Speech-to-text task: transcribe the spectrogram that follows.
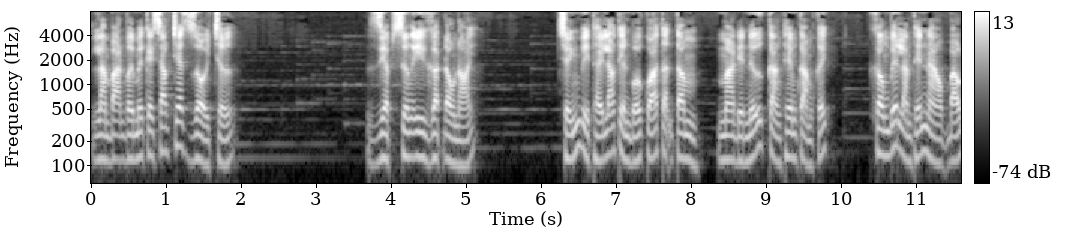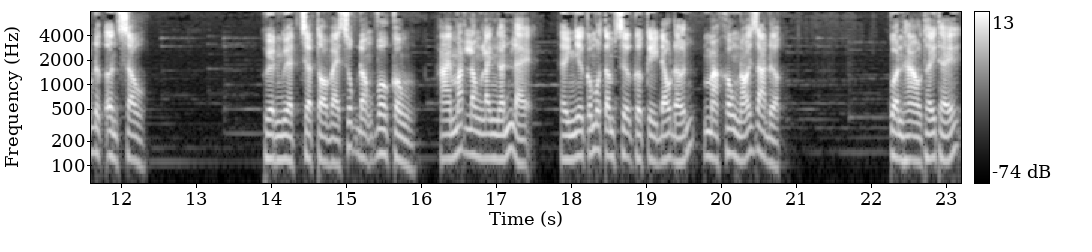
Làm bạn với mấy cây xác chết rồi chứ Diệp Sương Y gật đầu nói, Chính vì thấy lão tiền bối quá tận tâm Mà Điền nữ càng thêm cảm kích không biết làm thế nào báo được ơn sâu Huyền Nguyệt chợt tỏ vẻ xúc động vô cùng, hai mắt long lanh ngấn lệ, hình như có một tâm sự cực kỳ đau đớn mà không nói ra được. Quần hào thấy thế,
